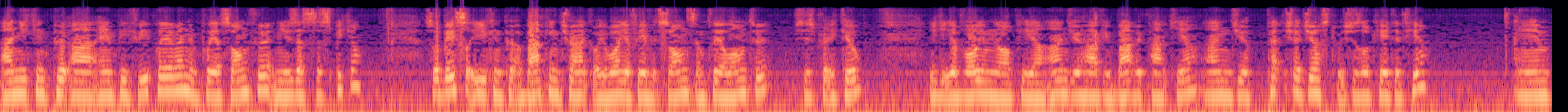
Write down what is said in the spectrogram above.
and you can put an MP3 player in and play a song through it and use this as a speaker so basically you can put a backing track or one of your favourite songs and play along to it which is pretty cool. You get your volume knob here and you have your battery pack here and your pitch adjust which is located here. Um,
